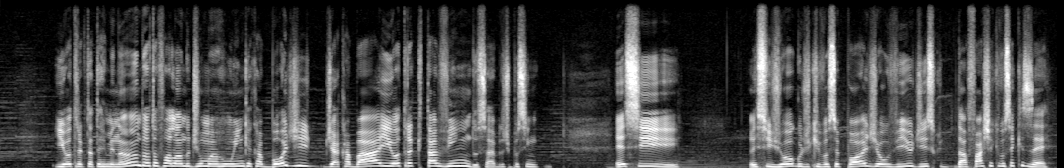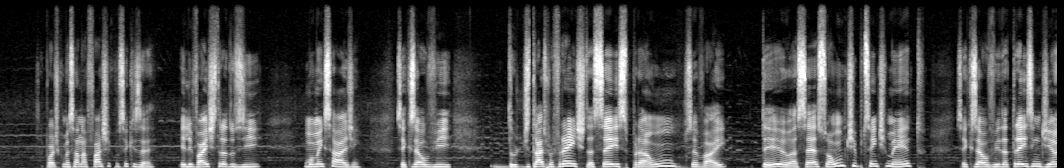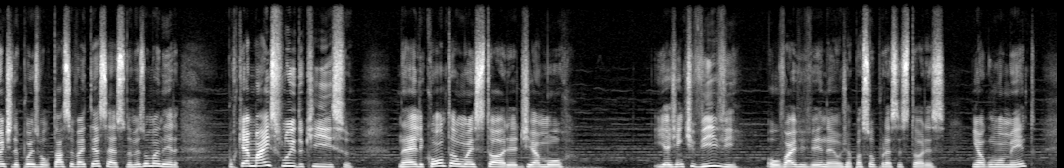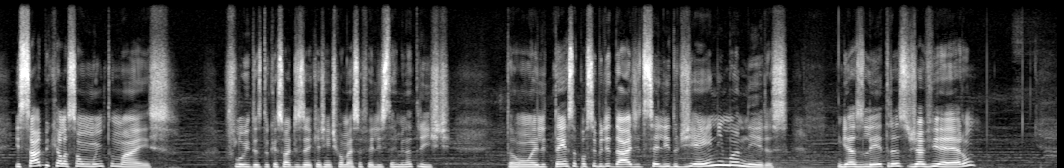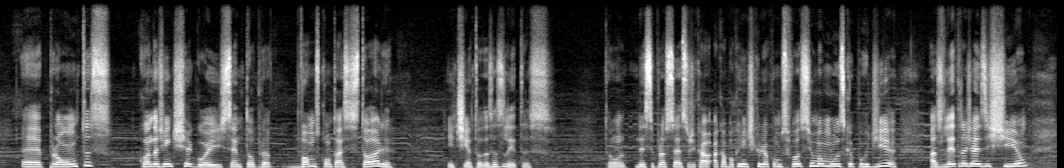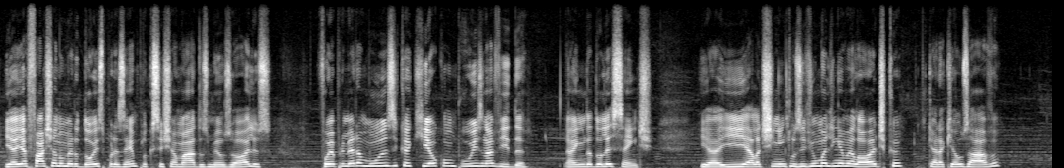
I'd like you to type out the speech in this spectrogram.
e outra que está terminando, ou eu tô falando de uma ruim que acabou de, de acabar e outra que está vindo, sabe? Tipo assim, esse esse jogo de que você pode ouvir o disco da faixa que você quiser. Você pode começar na faixa que você quiser. Ele vai te traduzir uma mensagem. Se você quiser ouvir do- de trás para frente, da 6 para 1, você vai ter acesso a um tipo de sentimento. Se você quiser ouvir da 3 em diante, depois voltar, você vai ter acesso da mesma maneira. Porque é mais fluido que isso. Né? Ele conta uma história de amor e a gente vive, ou vai viver, né? ou já passou por essas histórias em algum momento e sabe que elas são muito mais fluidas do que só dizer que a gente começa feliz e termina triste. Então ele tem essa possibilidade de ser lido de N maneiras. E as letras já vieram é, prontas. Quando a gente chegou e sentou para vamos contar essa história, gente tinha todas as letras. Então, nesse processo de ca- acabou que a gente criou como se fosse uma música por dia. As letras já existiam e aí a faixa número 2, por exemplo, que se chama dos Meus Olhos, foi a primeira música que eu compus na vida, ainda adolescente. E aí ela tinha inclusive uma linha melódica, que era a que eu usava.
